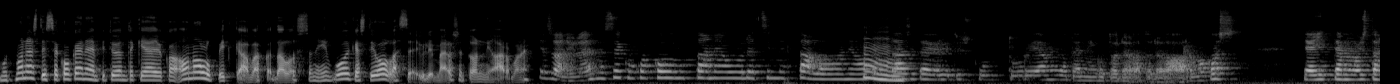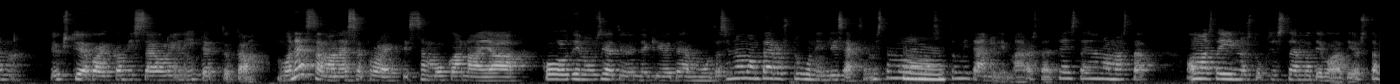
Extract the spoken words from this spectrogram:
mutta monesti se kokeneempi työntekijä, joka on ollut pitkään vaikka talossa, niin voi oikeasti olla se ylimääräisen tonnin arvoinen. Ja se on yleensä se, kuka kouluttaa ne uudet sinne taloon ja opettaa mm. sitä yrityskulttuuria ja muuten niin kuin todella todella arvokas. Ja itse muistan yksi työpaikka, missä olin itse tota, monessa monessa projektissa mukana ja koulutin uusia työntekijöitä ja muuta sen oman perustuunin lisäksi, mistä mulla mm. ei maksettu mitään ylimääräistä. Et tein sitä ihan omasta, omasta innostuksesta ja motivaatiosta.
